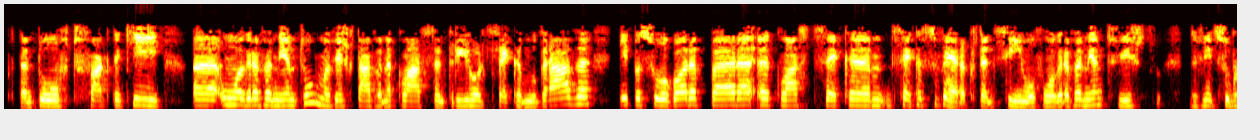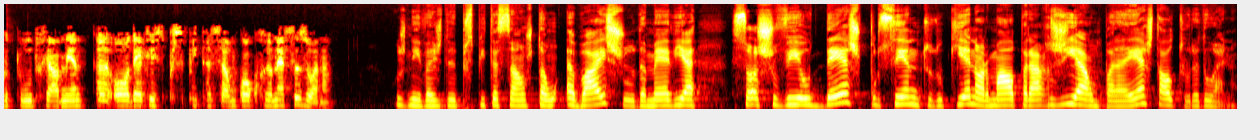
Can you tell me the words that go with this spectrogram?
portanto houve de facto aqui uh, um agravamento, uma vez que estava na classe anterior de seca moderada e passou agora para a classe de seca, de seca severa. Portanto, sim, houve um agravamento, visto devido sobretudo realmente ao déficit de precipitação que ocorreu nessa zona. Os níveis de precipitação estão abaixo da média. Só choveu 10% do que é normal para a região para esta altura do ano.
